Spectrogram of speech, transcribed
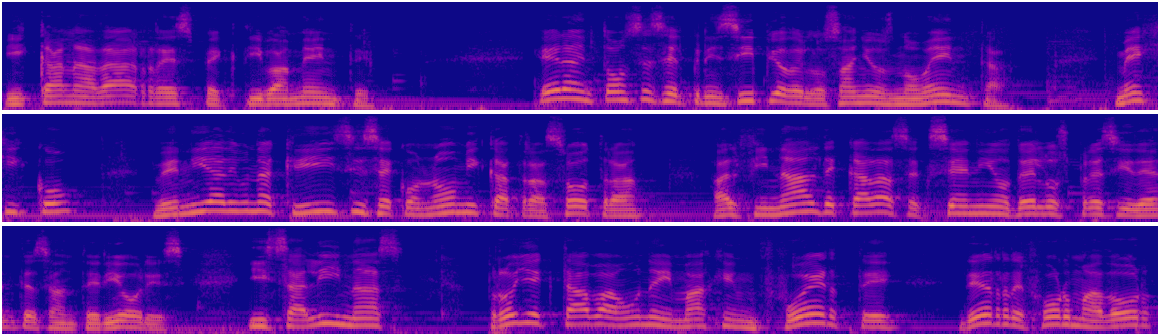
y Canadá respectivamente. Era entonces el principio de los años 90. México venía de una crisis económica tras otra al final de cada sexenio de los presidentes anteriores y Salinas proyectaba una imagen fuerte de reformador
